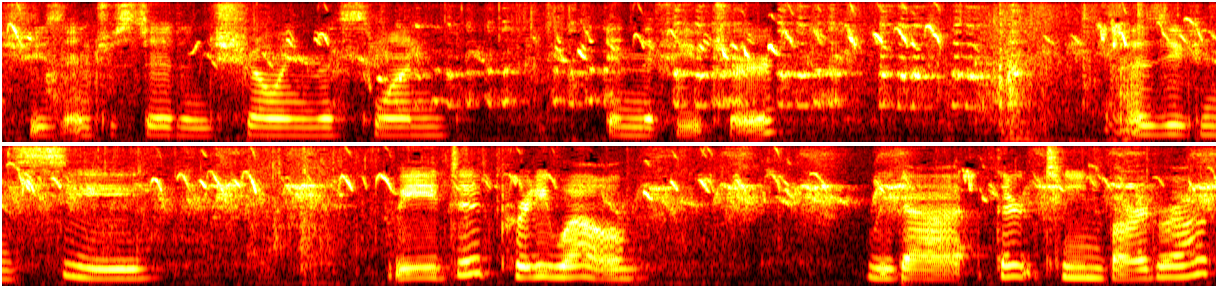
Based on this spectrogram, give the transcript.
She's interested in showing this one in the future. As you can see, we did pretty well. We got 13 barred rock,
